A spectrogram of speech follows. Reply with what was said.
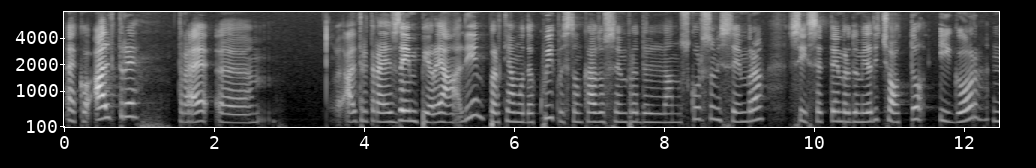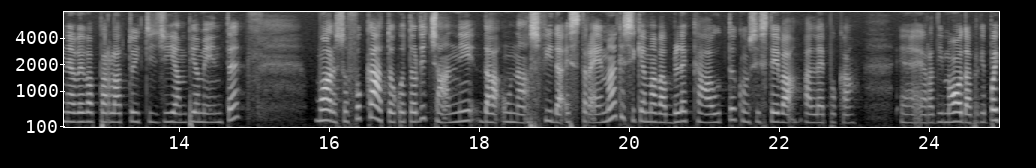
Ecco, altre tre, eh, altri tre esempi reali, partiamo da qui, questo è un caso sempre dell'anno scorso mi sembra, sì, settembre 2018, Igor, ne aveva parlato ITG ampiamente, muore soffocato a 14 anni da una sfida estrema che si chiamava blackout, consisteva all'epoca, eh, era di moda perché poi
